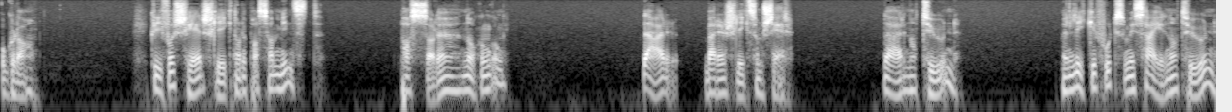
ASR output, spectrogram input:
og glad. Hvorfor skjer slik når det passer minst? Passer det noen gang? Det er bare slik som skjer. Det er naturen. Men like fort som vi sier naturen,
